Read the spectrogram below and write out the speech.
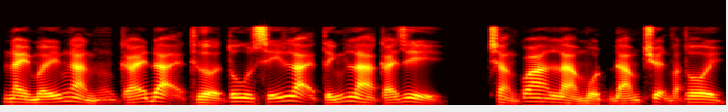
này mấy ngàn cái đại thừa tu sĩ lại tính là cái gì, chẳng qua là một đám chuyện vặt thôi.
